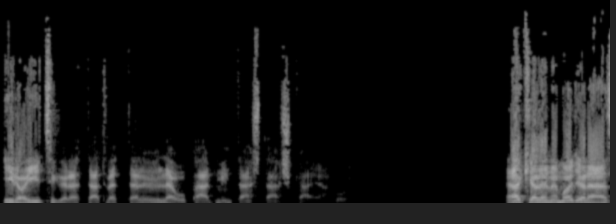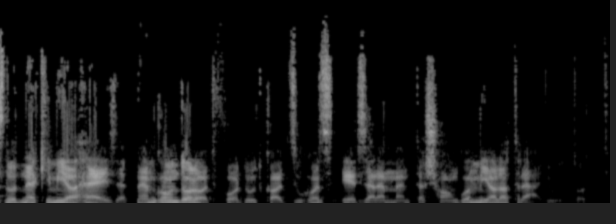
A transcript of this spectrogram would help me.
Hirai cigarettát vett elő leopárd mintás táskájából. El kellene magyaráznod neki, mi a helyzet, nem gondolod? Fordult Kadzuhoz érzelemmentes hangon, mi alatt rágyújtott.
